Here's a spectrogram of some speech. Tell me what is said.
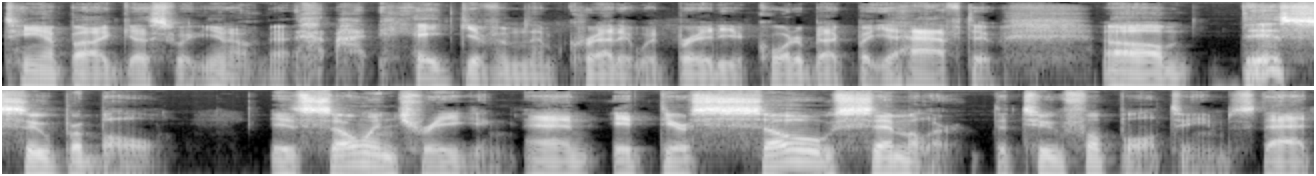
Tampa, I guess what you know. I hate giving them credit with Brady a quarterback, but you have to. Um, this Super Bowl is so intriguing, and it they're so similar the two football teams that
